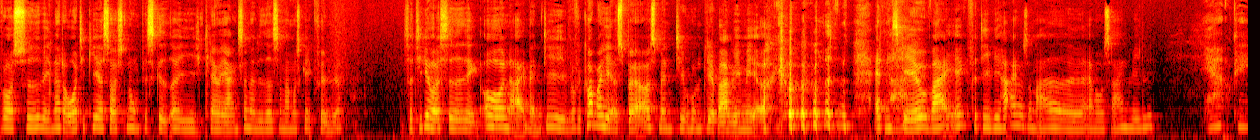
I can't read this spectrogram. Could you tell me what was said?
vores søde venner derovre, de giver os også nogle beskeder i klaviancer med videre, som man måske ikke følger. Så de kan også sidde og tænke, åh nej, men de vi kommer her og spørger os, men de, hun bliver bare ved med at gå ud af den skæve vej, ikke? fordi vi har jo så meget øh, af vores egen vilje. Ja, okay.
